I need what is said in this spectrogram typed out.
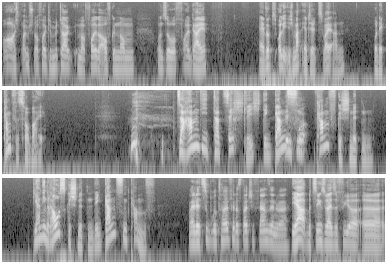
oh, ich freue mich schon auf heute Mittag, immer Folge aufgenommen und so, voll geil. Ey, wirklich, Olli, ich mach RTL 2 an und der Kampf ist vorbei. da haben die tatsächlich den ganzen Vor- Kampf geschnitten. Die haben ihn rausgeschnitten, den ganzen Kampf. Weil der zu brutal für das deutsche Fernsehen war. Ja, beziehungsweise für äh,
